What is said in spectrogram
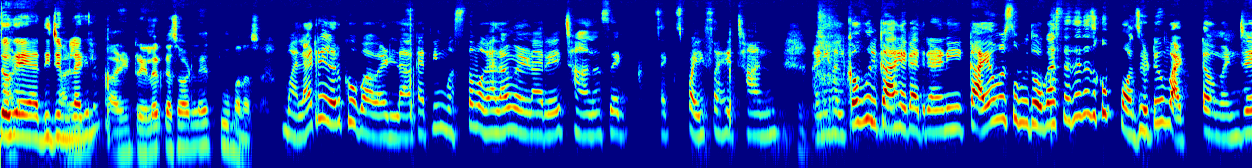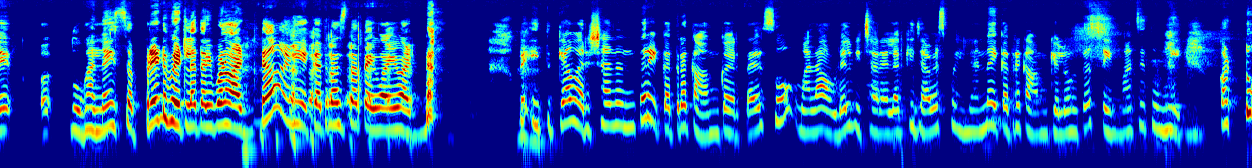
दोघे आधी जिमला गेलो. आणि ट्रेलर कसं वाटलं हे तू मला सांग. मला ट्रेलर खूप आवडला. काहीतरी मस्त बघायला मिळणार आहे. छान असं एक सेक्स स्पाइस आहे छान. आणि हलकं फुलकं आहे काहीतरी. आणि कायमच तुम्ही दोघं असता त्याचं खूप पॉझिटिव्ह वाटतं. म्हणजे दोघांनाही सेपरेट भेटलं तरी पण वाटतं आणि एकत्र असतं तेव्हाही वाटतं. इतक्या वर्षानंतर एकत्र काम करताय. सो मला आवडेल विचारायला की ज्यावेळेस पहिल्यांदा एकत्र काम केलं होतं तेव्हाचे तुम्ही कट्टू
